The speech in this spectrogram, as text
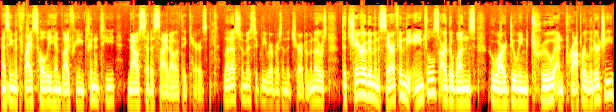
and sing the thrice holy hymn, Life King Trinity, now set aside all earthly cares. Let us who mystically represent the cherubim. In other words, the cherubim and the seraphim, the angels, are the ones who are doing true and proper liturgy.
